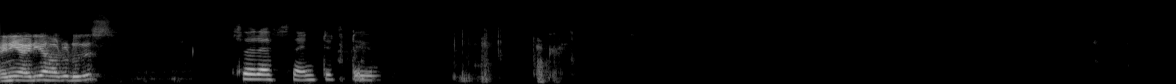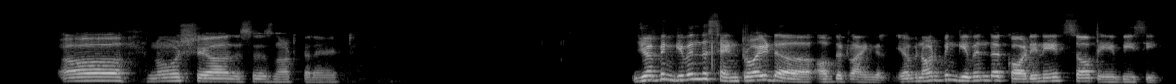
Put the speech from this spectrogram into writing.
Any idea how to do this? Sir, I've sent it to you. Okay. Uh, no, Shia, this is not correct. You have been given the centroid uh, of the triangle. You have not been given the coordinates of ABC.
